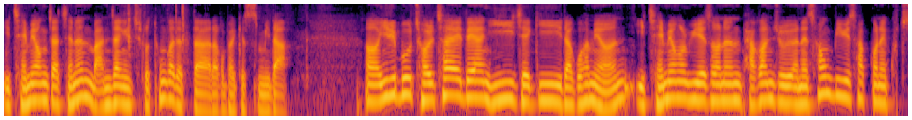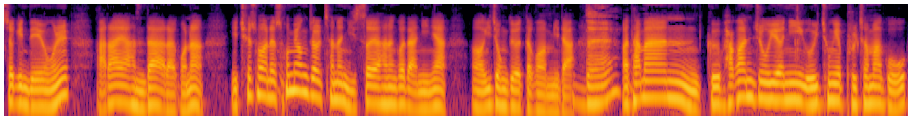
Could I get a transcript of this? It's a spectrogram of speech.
이 제명 자체는 만장일치로 통과됐다라고 밝혔습니다. 어, 일부 절차에 대한 이의 제기라고 하면 이 제명을 위해서는 박안주 의원의 성비위 사건의 구체적인 내용을 알아야 한다라거나 이 최소한의 소명 절차는 있어야 하는 것 아니냐 어, 이 정도였다고 합니다. 네. 어, 다만 그 박안주 의원이 의총에 불참하고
